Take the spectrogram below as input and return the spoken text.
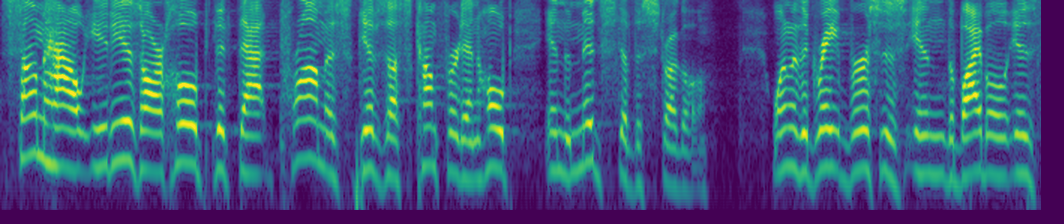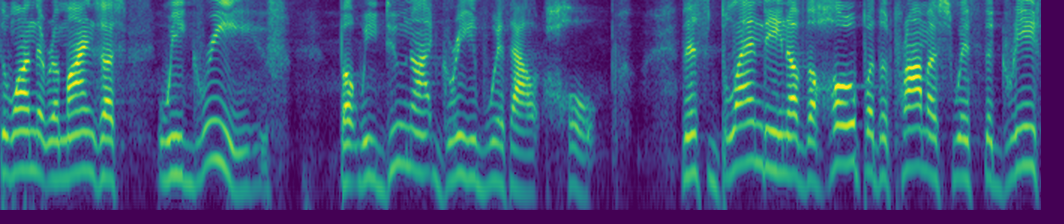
somehow it is our hope that that promise gives us comfort and hope in the midst of the struggle. One of the great verses in the Bible is the one that reminds us we grieve, but we do not grieve without hope this blending of the hope of the promise with the grief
